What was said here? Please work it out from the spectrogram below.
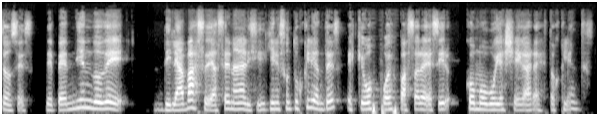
Entonces, dependiendo de de la base de hacer análisis de quiénes son tus clientes, es que vos podés pasar a decir cómo voy a llegar a estos clientes.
